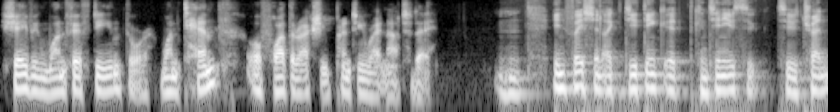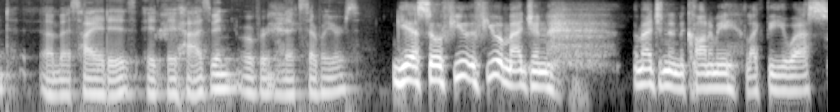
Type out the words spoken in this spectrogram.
shaving 115th or 110th of what they're actually printing right now today. Mm-hmm. Inflation, like, do you think it continues to, to trend um, as high it is it, it has been over the next several years? Yeah. So if you if you imagine imagine an economy like the U.S.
